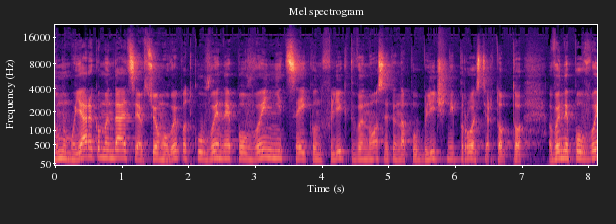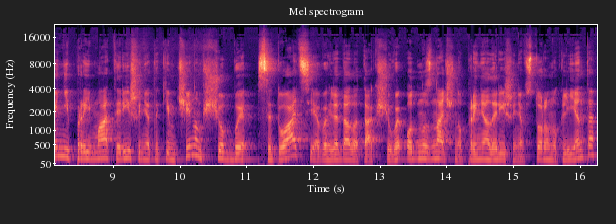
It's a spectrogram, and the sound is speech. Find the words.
Тому моя рекомендація в цьому випадку: ви не повинні цей конфлікт виносити на публічний простір. Тобто ви не повинні приймати рішення таким чином, щоб ситуація виглядала так, що ви однозначно прийняли рішення в сторону клієнта.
